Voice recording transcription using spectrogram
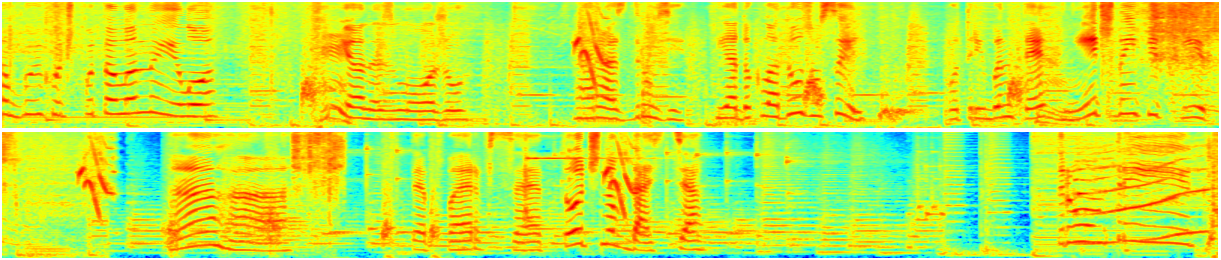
Аби хоч поталанило. Я не зможу. Гаразд, друзі, я докладу зусиль. Потрібен технічний підхід. Ага. Тепер все точно вдасться. Трум-трік!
